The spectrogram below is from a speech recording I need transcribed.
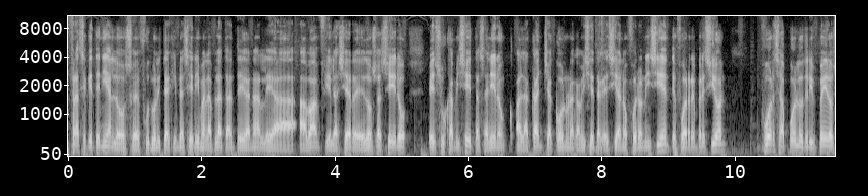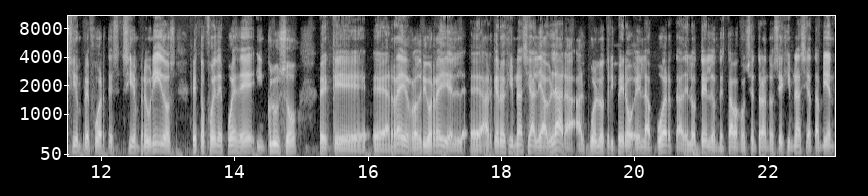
frase que tenían los eh, futbolistas de Gimnasia de Grima La Plata antes de ganarle a, Banfield ayer eh, 2 a 0 en sus camisetas, salieron a la cancha con una camiseta que decía no fueron incidentes, fue represión. Fuerza, pueblo tripero, siempre fuertes, siempre unidos. Esto fue después de incluso eh, que eh, Rey, Rodrigo Rey, el eh, arquero de gimnasia, le hablara al pueblo tripero en la puerta del hotel donde estaba concentrándose gimnasia también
